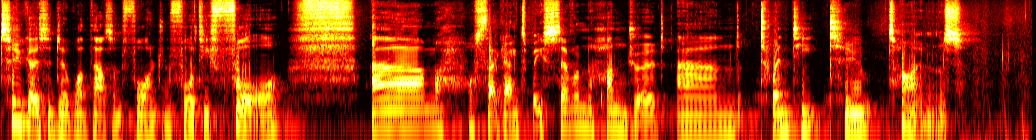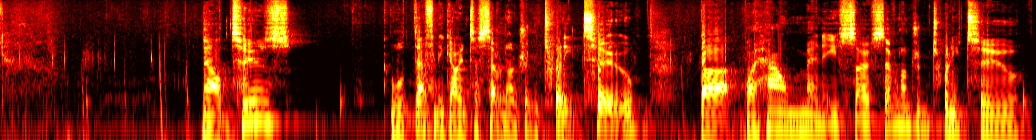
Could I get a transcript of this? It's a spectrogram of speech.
2 goes into 1444. Um, what's that going to be? 722 times. Now, 2's will definitely go into 722, but by how many? So 722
